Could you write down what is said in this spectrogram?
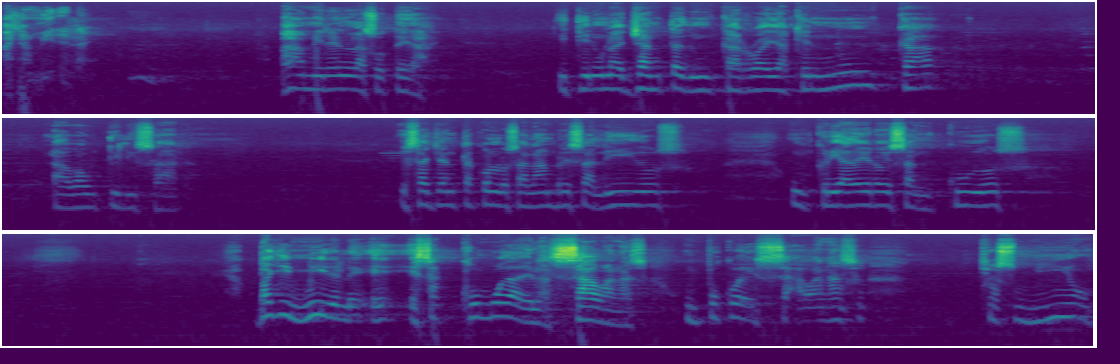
Vaya, mírenle. Vaya, miren en la azotea. Y tiene una llanta de un carro allá que nunca la va a utilizar. Esa llanta con los alambres salidos, un criadero de zancudos. Vaya y mírele eh, esa cómoda de las sábanas, un poco de sábanas. Dios mío.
